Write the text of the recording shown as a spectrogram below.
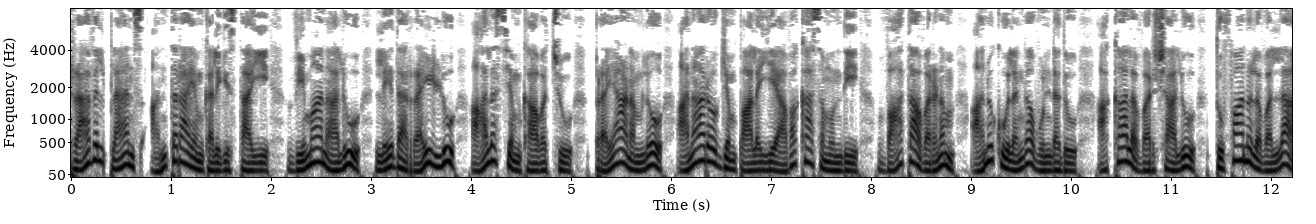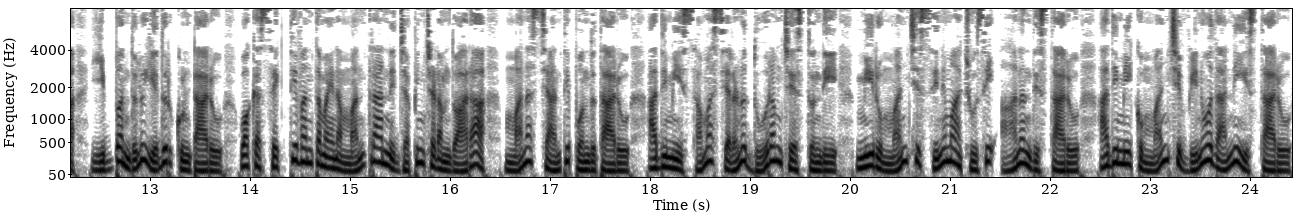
ట్రావెల్ ప్లాన్స్ అంతరాయం కలిగిస్తాయి. విమానాలు లేదా రైళ్ళు ఆలస్యం కావచ్చు. ప్రయాణంలో అనారోగ్యం పాలయ్యే అవకాశముంది. వాతావరణం అనుకూలంగా ఉండదు. అకాల వర్షాలు తుఫానుల వల్ల ఇబ్బందులు ఎదుర్కొంటారు. ఒక శక్తివంతమైన మంత్రాన్ని జపించడం ద్వారా మనశ్శాంతి పొందుతారు. అది మీ సమస్యలను దూరం చేస్తుంది. మీరు మంచి సినిమా చూసి ఆనందిస్తారు. అది మీకు మంచి వినోదాన్ని ఇస్తారు.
